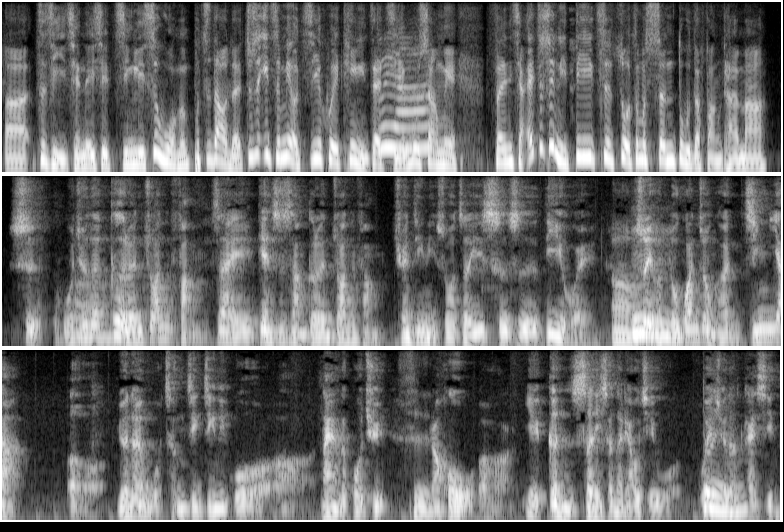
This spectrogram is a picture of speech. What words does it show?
呃，自己以前的一些经历是我们不知道的，就是一直没有机会听你在节目上面分享。哎、这是你第一次做这么深度的访谈吗？是，我觉得个人专访在电视上个人专访，全听你说这一次是第一回，嗯。所以很多观众很惊讶，呃，原来我曾经经历过呃那样的过去，是。然后呃也更深一层的了解我，我也觉得很开心，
